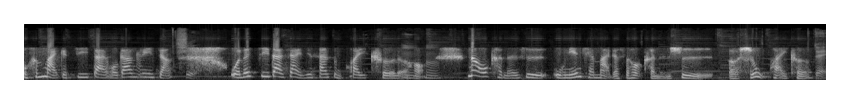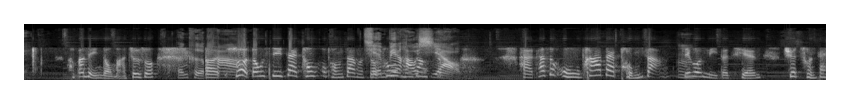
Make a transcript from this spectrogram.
我买个鸡蛋，我刚刚跟你讲，是，我的鸡蛋现在已经三十五块一颗了哈，嗯，那我可能是五年前买的时候，可能是呃十五块一颗，对。好，那你懂吗？就是说，很可怕。呃，所有东西在通货膨胀的时候，钱变好小。哈，它是五趴在膨胀，结果你的钱却存在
